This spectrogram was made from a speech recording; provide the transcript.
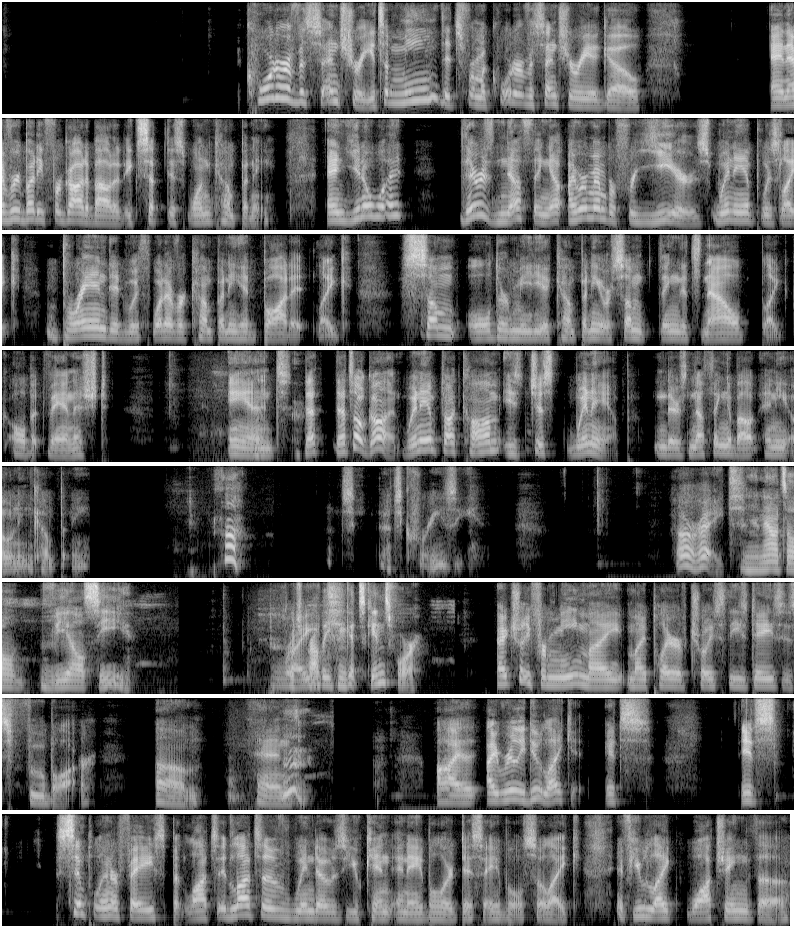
Quarter of a century. It's a meme that's from a quarter of a century ago, and everybody forgot about it except this one company. And you know what? There is nothing else. I remember for years, Winamp was like branded with whatever company had bought it. Like some older media company or something that's now like all but vanished. And that that's all gone. Winamp.com is just Winamp. And there's nothing about any owning company. Huh. That's, that's crazy. All right. Yeah, now it's all VLC, Right. which probably you can get skins for. Actually, for me, my my player of choice these days is foobar, um, and I I really do like it. It's it's simple interface, but lots lots of windows you can enable or disable. So like, if you like watching the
